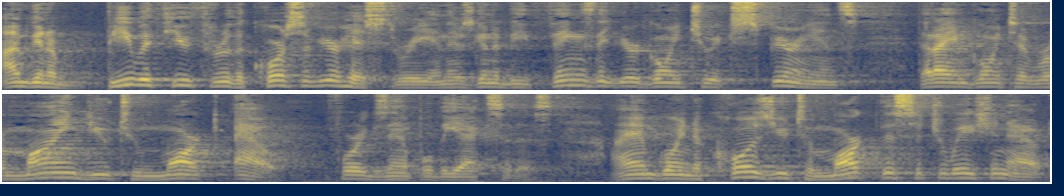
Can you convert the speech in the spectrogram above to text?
I'm going to be with you through the course of your history, and there's going to be things that you're going to experience that I am going to remind you to mark out. For example, the Exodus. I am going to cause you to mark this situation out,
